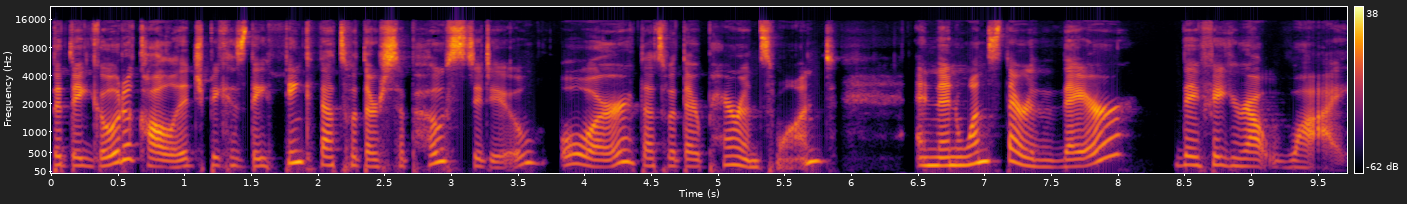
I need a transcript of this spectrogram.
But they go to college because they think that's what they're supposed to do or that's what their parents want. And then once they're there, they figure out why.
